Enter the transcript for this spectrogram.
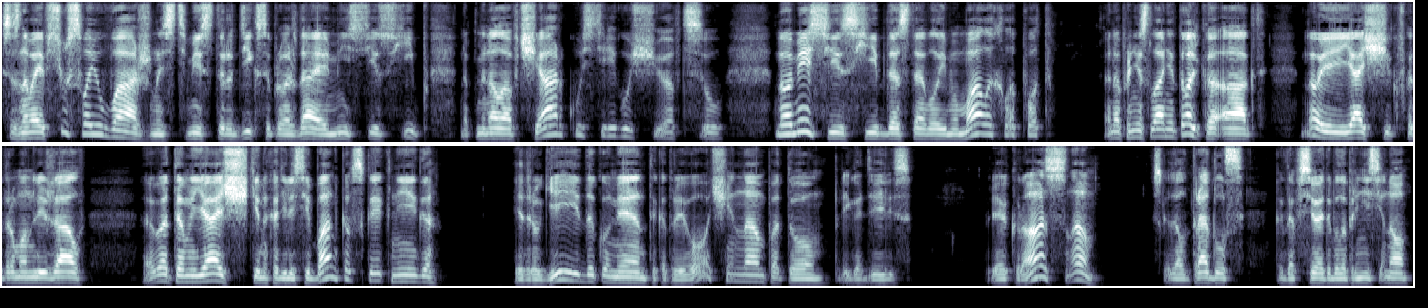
сознавая всю свою важность, мистер Дик, сопровождая миссис Хип, напоминал овчарку, стерегущую овцу. Но миссис Хип доставила ему мало хлопот. Она принесла не только акт, но и ящик, в котором он лежал. В этом ящике находились и банковская книга, и другие документы, которые очень нам потом пригодились. — Прекрасно, — сказал Трэддлс, — когда все это было принесено.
